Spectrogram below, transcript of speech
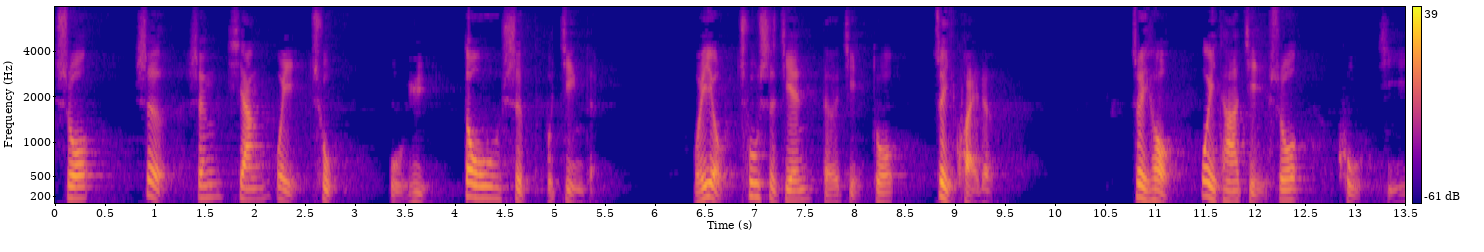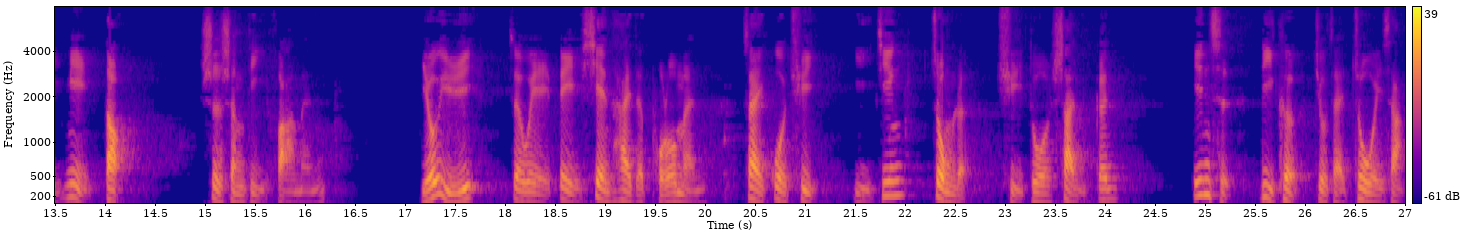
说设。声香味触五欲都是不净的，唯有出世间得解脱最快乐。最后为他解说苦集灭道是圣地法门。由于这位被陷害的婆罗门在过去已经种了许多善根，因此立刻就在座位上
